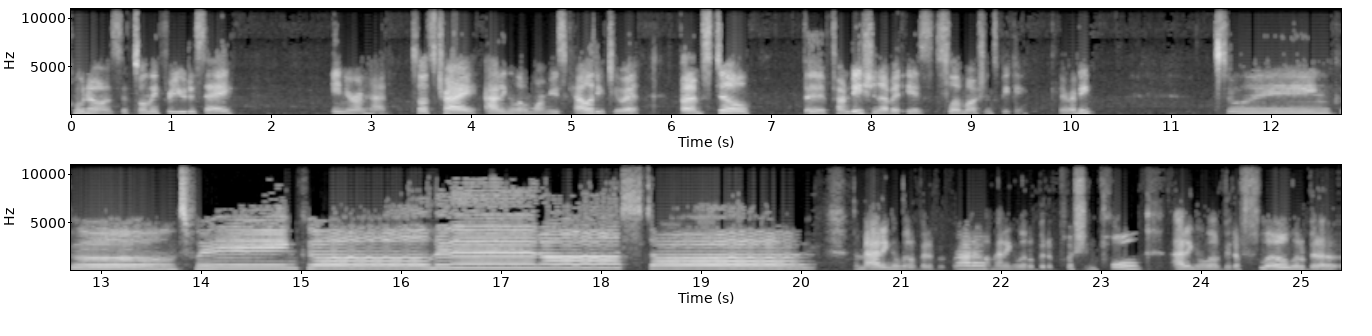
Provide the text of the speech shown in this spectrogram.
who knows? It's only for you to say in your own head. So let's try adding a little more musicality to it. But I'm still, the foundation of it is slow motion speaking. Okay, ready? Twinkle, twinkle, little star. I'm adding a little bit of vibrato. I'm adding a little bit of push and pull, adding a little bit of flow, a little bit of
